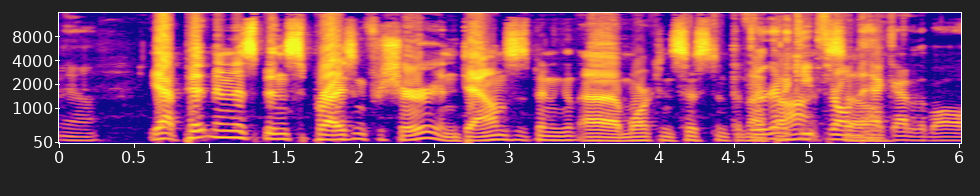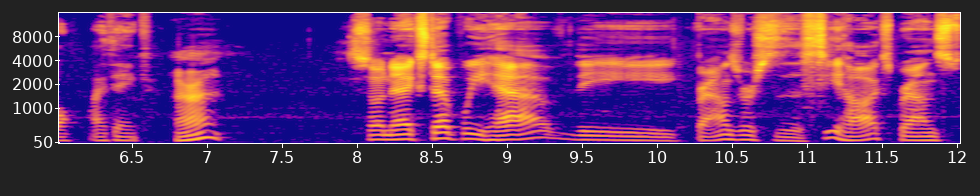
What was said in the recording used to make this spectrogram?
Yeah. Yeah, Pittman has been surprising for sure, and Downs has been uh, more consistent than They're I going to thought, keep throwing the heck out of the ball, I think. All right. So next up we have the Browns versus the Seahawks. Browns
